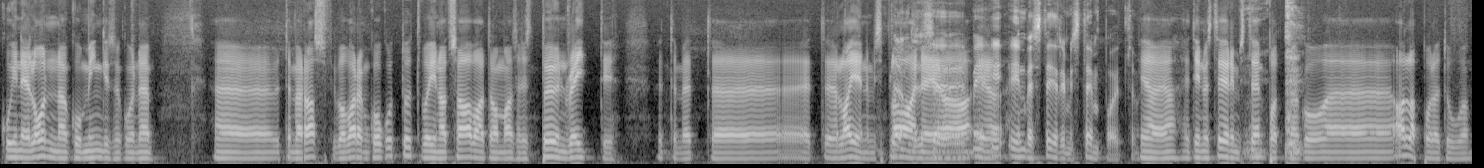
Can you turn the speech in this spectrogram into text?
kui neil on nagu mingisugune äh, ütleme, rasv juba varem kogutud või nad saavad oma sellist burn rate'i, ütleme, et, et laienemisplaane ja, ja investeerimistempo, ütleme. ja, jah, et investeerimistempot nagu äh, allapoole tuua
